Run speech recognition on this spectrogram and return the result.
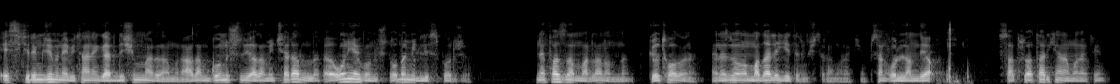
Eskirimci mi ne bir tane kardeşim vardı amına. Adam konuştu diye adam içeri aldılar. E, o niye konuştu? O da milli sporcu. Ne fazlan var lan ondan? Götü olanı. En azından ona madalya getirmiştir amına koyayım. Sen Hollanda'ya sakso atarken amına koyayım.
